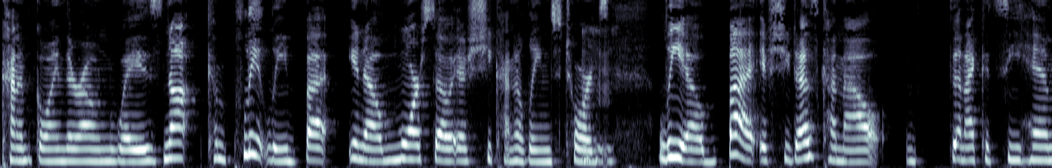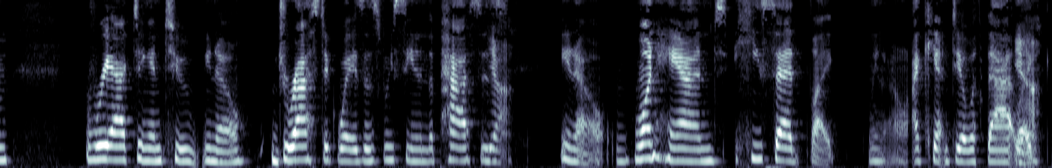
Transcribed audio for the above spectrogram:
kind of going their own ways. Not completely, but, you know, more so if she kind of leans towards mm-hmm. Leo. But if she does come out, then I could see him reacting into, you know, drastic ways as we've seen in the past. Is, Yeah. you know, one hand, he said, like, you know, I can't deal with that. Yeah. Like,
